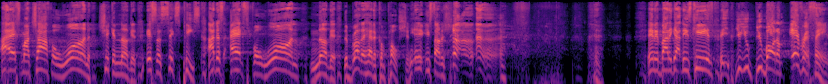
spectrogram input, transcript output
I asked my child for one chicken nugget. It's a six piece. I just asked for one nugget. The brother had a compulsion. He, he started. Anybody got these kids? You, you, you bought them everything.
